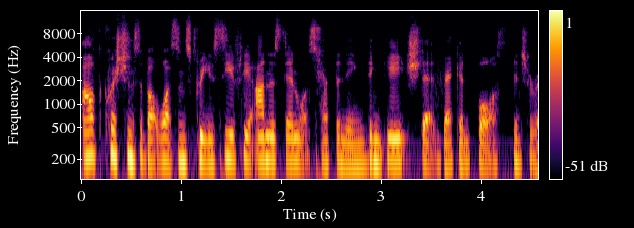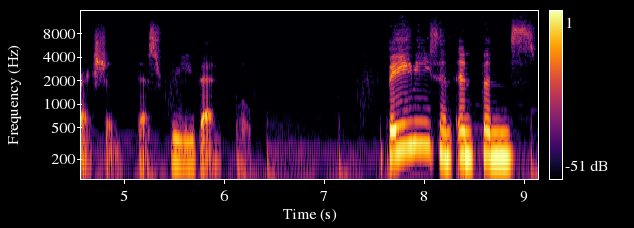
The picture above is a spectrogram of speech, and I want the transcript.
Ask questions about what's on screen, see if they understand what's happening, engage that back and forth interaction. That's really valuable. Babies and infants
